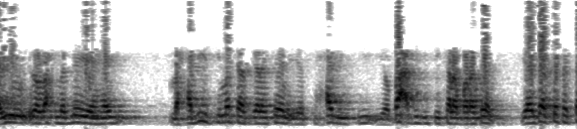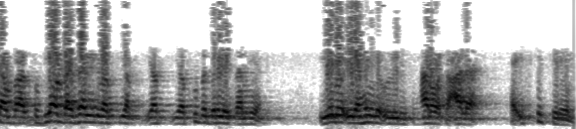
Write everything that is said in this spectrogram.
ayuu imaam axmed leeyahay ma xadiiskii markaad garateen iyo sixadiisii iyo bacdigiisii kala barateen yo intaad ka tagtaan sufyaan baa saa yidhi yaad ku bedelanaysaan miya. Iyadoo ilaahayna uu yihi subxaana watacaala ha iska jireen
